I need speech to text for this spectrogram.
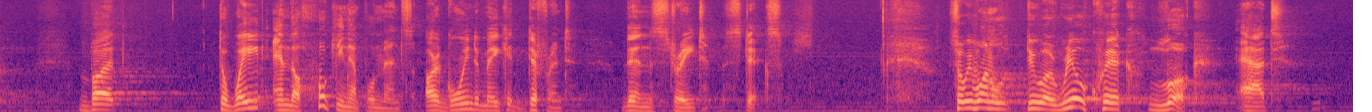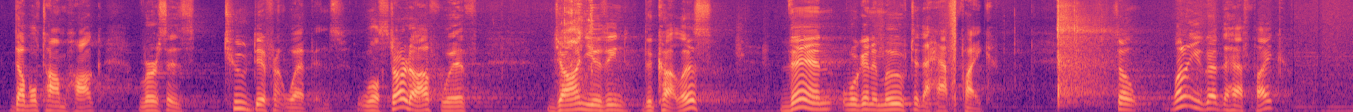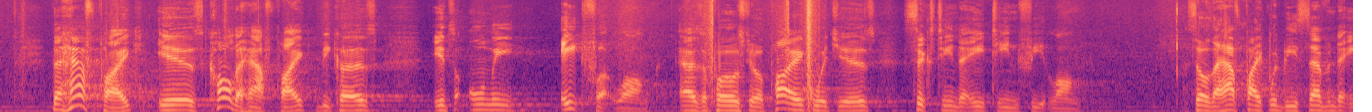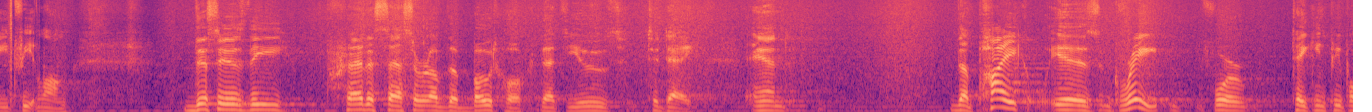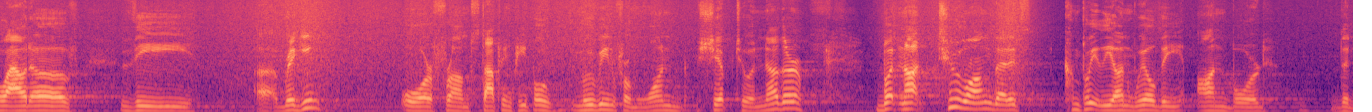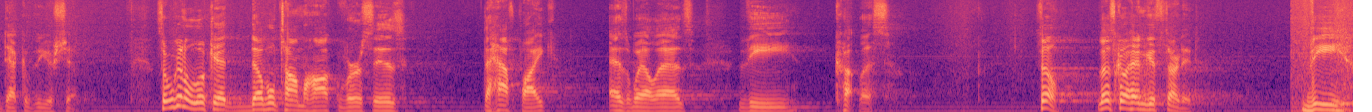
but the weight and the hooking implements are going to make it different than straight sticks. So we want to do a real quick look at double tomahawk versus two different weapons. We'll start off with John using the cutlass. Then we're going to move to the half pike. So why don't you grab the half pike? The half pike is called a half pike because it's only eight foot long as opposed to a pike which is 16 to 18 feet long. So the half pike would be seven to eight feet long. This is the predecessor of the boat hook that's used today. And the pike is great for taking people out of the uh, rigging or from stopping people moving from one ship to another, but not too long that it's completely unwieldy on board the deck of your ship. So we're going to look at double tomahawk versus the half pike as well as the cutlass. So let's go ahead and get started. The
